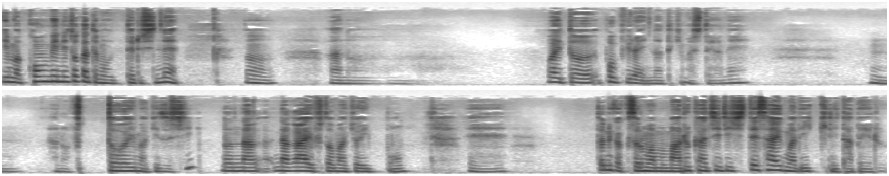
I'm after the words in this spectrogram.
今コンビニとかでも売ってるしね。うん。あの、割とポピュラーになってきましたよね。うん。あの、太い巻き寿司のな長い太巻きを一本。えーとにかくそのまま丸かじりして最後まで一気に食べる。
